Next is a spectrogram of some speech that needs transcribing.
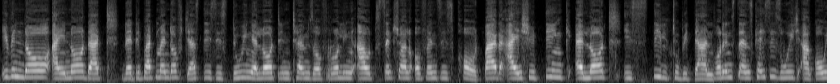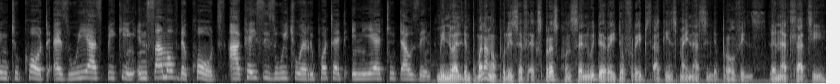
even though I know that the Department of Justice is doing a lot in terms of rolling out sexual offences court, but I should think a lot is still to be done. For instance, cases which are going to court as we are speaking in some of the courts are cases which were reported in year 2000. Meanwhile, the Mpumalanga police have expressed concern with the rate of rapes against minors in the province. Leonard Hlathi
